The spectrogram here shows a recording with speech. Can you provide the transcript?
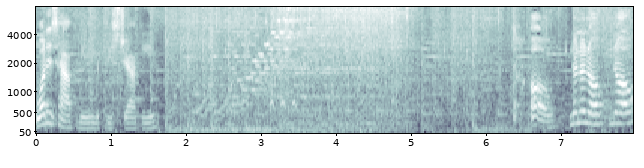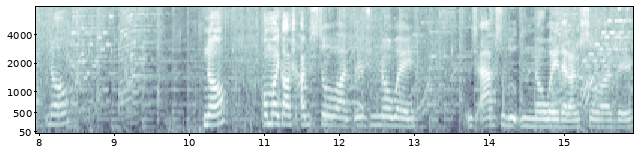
what is happening with this Jackie? Uh oh, no, no, no, no, no. No? Oh my gosh, I'm still alive. There's no way. There's absolutely no way that I'm still alive there.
